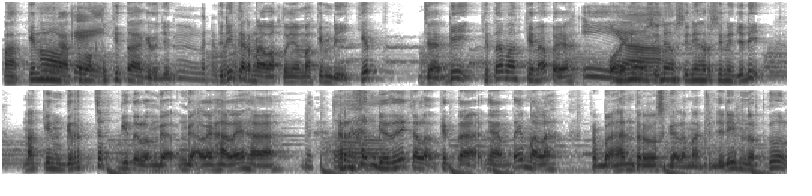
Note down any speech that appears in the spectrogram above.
makin oh, ngatur okay. waktu kita gitu. Jadi hmm, bener, jadi karena waktunya makin dikit, jadi kita makin apa ya? Iya. Oh ini harus ini harus ini harus ini. Jadi makin gercep gitu loh, nggak nggak leha-leha. Karena kan biasanya kalau kita nyantai malah rebahan terus segala macam. Jadi menurutku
